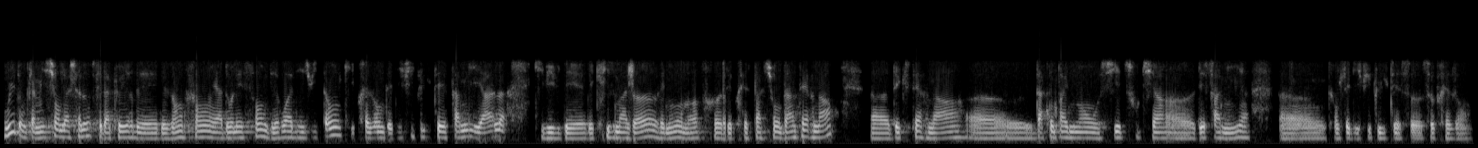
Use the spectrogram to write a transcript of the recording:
Oui, donc la mission de la Chaloupe, c'est d'accueillir des, enfants et adolescents de 0 à 18 ans qui présentent des difficultés familiales, qui vivent des, crises majeures. Et nous, on offre des prestations d'internat euh, d'externat, euh, d'accompagnement aussi et de soutien euh, des familles quand les difficultés se, présentent.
